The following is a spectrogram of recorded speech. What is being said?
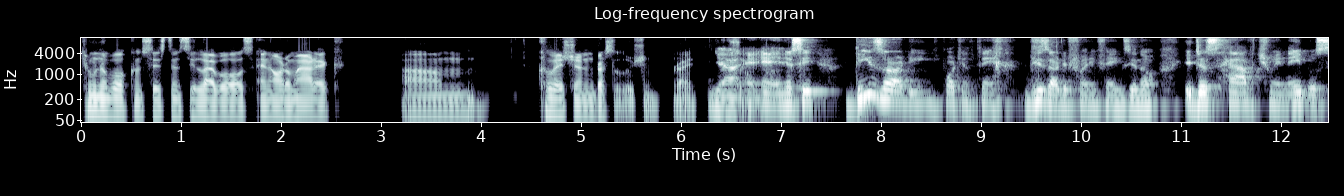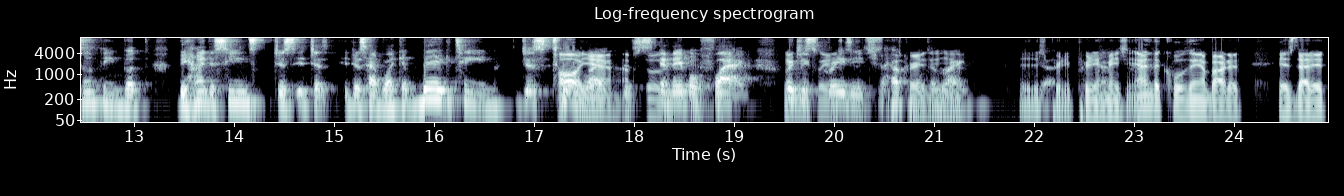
tunable consistency levels and automatic um, collision resolution, right? Yeah, So- and, and you see, these are the important thing. these are the funny things, you know. You just have to enable something, but behind the scenes, just it just it just have like a big team just to Oh, like, yeah, absolutely, enable yeah. flag, which is it's- crazy it's- to it's have crazy, yeah. right. It is Yeah, pretty pretty yeah. amazing. And the cool thing about it is that it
